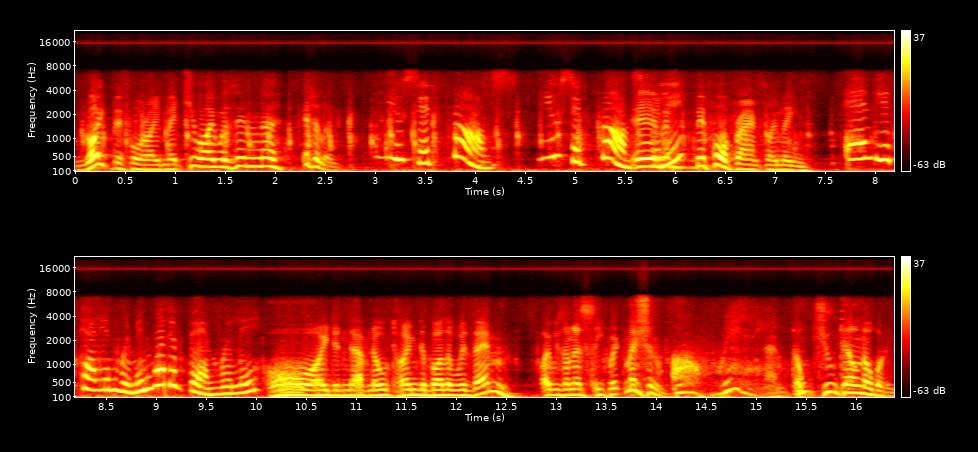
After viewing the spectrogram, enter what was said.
Right before I met you, I was in uh, Italy. You said France. You said France, Uh, Willie. b- before France, I mean. And the Italian women, what of them, Willie? Oh, I didn't have no time to bother with them. I was on a secret mission. Oh, Willie. Now, don't you tell nobody.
